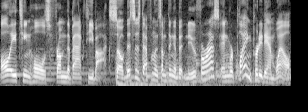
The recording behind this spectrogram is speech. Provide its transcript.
all 18 holes from the back tee box. So this is definitely something a bit new for us and we're playing pretty damn well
